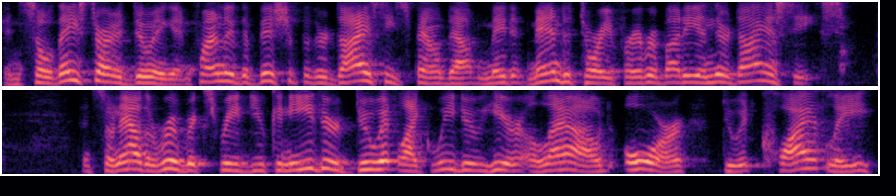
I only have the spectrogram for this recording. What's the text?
And so they started doing it. And finally, the bishop of their diocese found out and made it mandatory for everybody in their diocese. And so now the rubrics read you can either do it like we do here aloud or do it quietly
